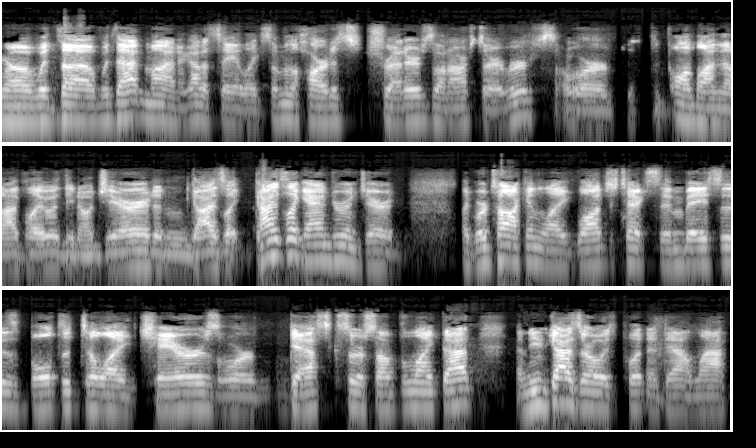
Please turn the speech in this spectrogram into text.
You know, with uh, with that in mind, I gotta say, like some of the hardest shredders on our servers or online that I play with, you know, Jared and guys like guys like Andrew and Jared, like we're talking like Logitech sim bases bolted to like chairs or desks or something like that, and these guys are always putting it down lap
